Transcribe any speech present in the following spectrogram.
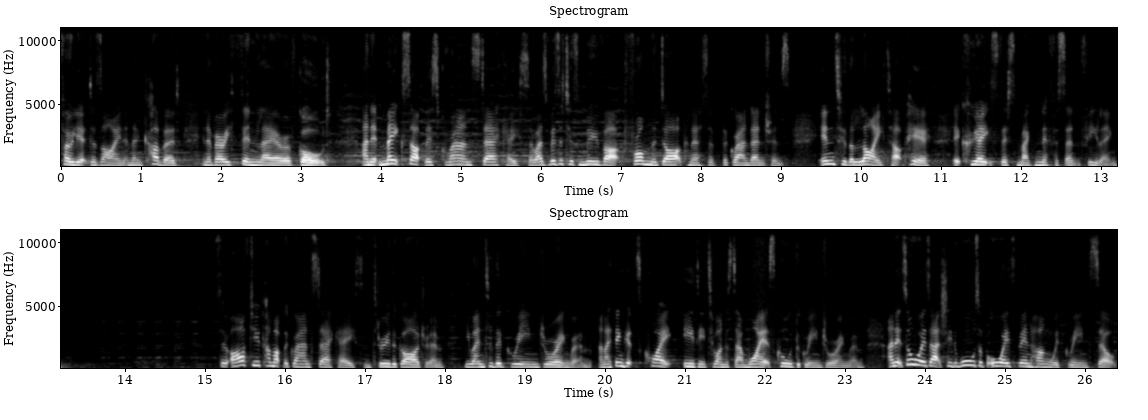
foliate design and then covered in a very thin layer of gold. And it makes up this grand staircase. So as visitors move up from the darkness of the grand entrance into the light up here, it creates this magnificent feeling. So after you come up the grand staircase and through the guardroom, you enter the green drawing room. And I think it's quite easy to understand why it's called the green drawing room. And it's always actually, the walls have always been hung with green silk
